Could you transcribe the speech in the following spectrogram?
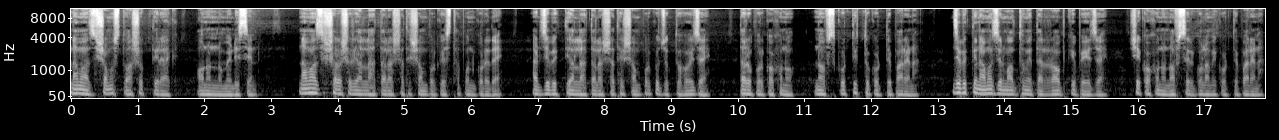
নামাজ সমস্ত আসক্তির এক অনন্য মেডিসিন নামাজ সরাসরি আল্লাহ তালার সাথে সম্পর্ক স্থাপন করে দেয়। আর যে ব্যক্তি আল্লাহ তালার সাথে সম্পর্কযুক্ত হয়ে যায়, তার উপর কখনো নফস কর্তৃত্ব করতে পারে না। যে ব্যক্তি নামাজের মাধ্যমে তার রবকে পেয়ে যায়, সে কখনো নফসের গোলামি করতে পারে না।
